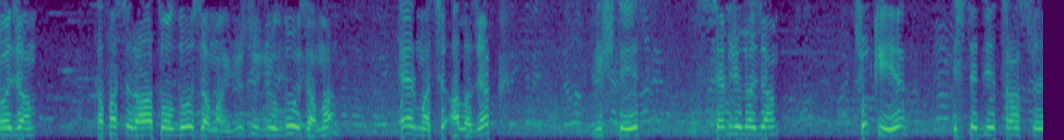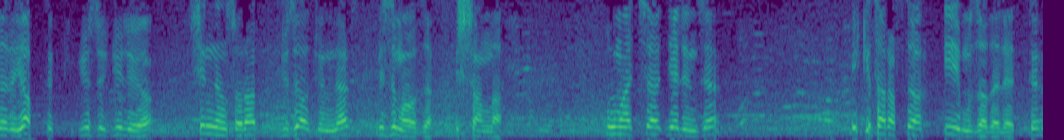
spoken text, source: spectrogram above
Hocam kafası rahat olduğu zaman, yüzü güldüğü zaman her maçı alacak güçteyiz. Sevgili hocam çok iyi. İstediği transferleri yaptık. Yüzü gülüyor. Şimdiden sonra güzel günler bizim olacak inşallah. Bu maça gelince iki tarafta iyi mücadele etti.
